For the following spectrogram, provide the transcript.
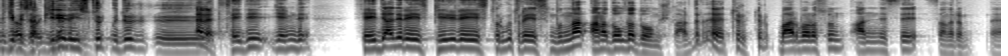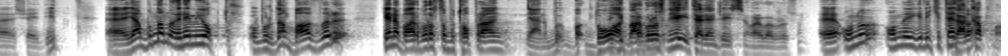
Peki mesela Piri Reis Türk müdür? Ee, Evet, Seydi şimdi Seydi Ali Reis, Piri Reis, Turgut Reis bunlar Anadolu'da doğmuşlardır. Evet Türktür. Barbaros'un annesi sanırım e, şey değil. E, yani bundan mı önemi yoktur. O buradan bazıları gene Barbaros da bu toprağın yani bu Doğu Peki. Barbaros niye İtalyanca ismi var Barbaros'un? E, onu onunla ilgili iki tez var. Lakap mı?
